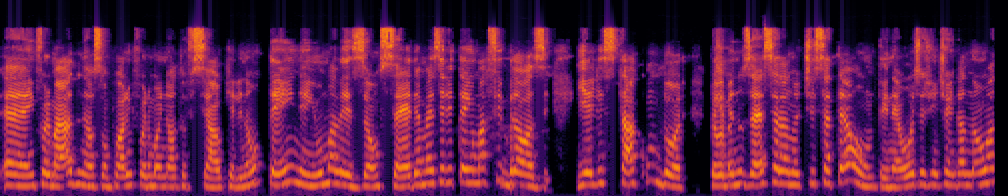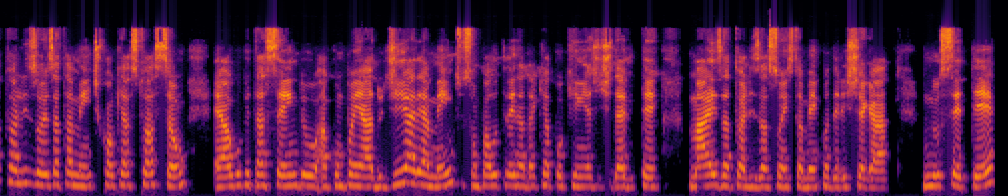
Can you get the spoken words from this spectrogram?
é, informado, né? O São Paulo informou em nota oficial que ele não tem nenhuma lesão séria, mas ele tem uma fibrose e ele está com dor. Pelo menos essa era a notícia até ontem ontem, né? Hoje a gente ainda não atualizou exatamente qual é a situação, é algo que está sendo acompanhado diariamente. O São Paulo treina daqui a pouquinho e a gente deve ter mais atualizações também quando ele chegar no CT.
